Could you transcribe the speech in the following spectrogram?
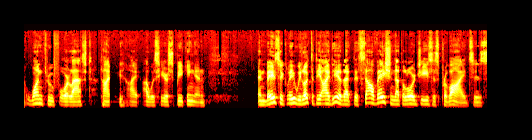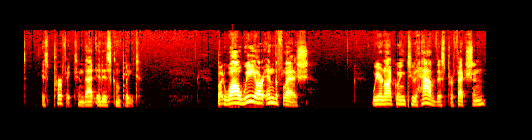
1 through 4 last time we, I, I was here speaking and and basically we looked at the idea that the salvation that the Lord Jesus provides is is perfect and that it is complete. But while we are in the flesh, we are not going to have this perfection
